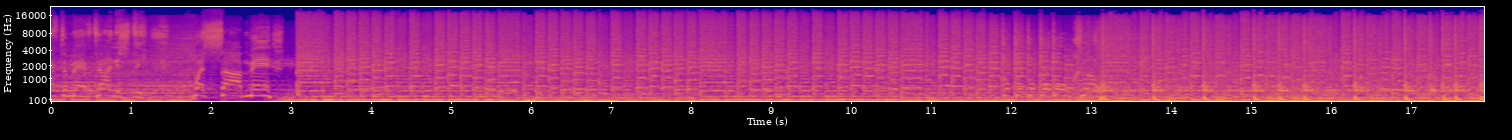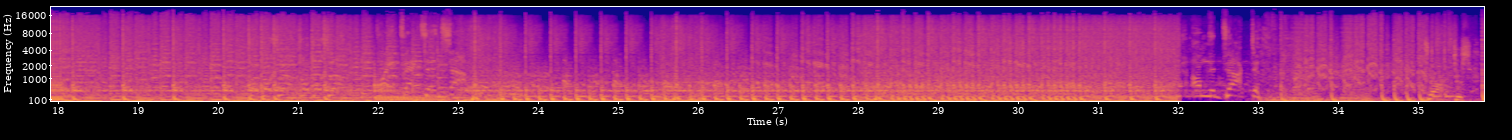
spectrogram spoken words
Aftermath Dynasty. West Side, man. the doctor. Doctors.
